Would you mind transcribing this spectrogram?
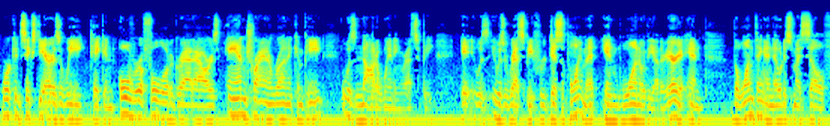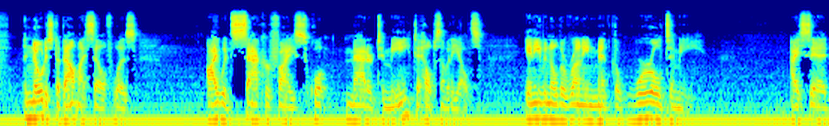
working 60 hours a week, taking over a full load of grad hours, and trying to run and compete, it was not a winning recipe it was it was a recipe for disappointment in one or the other area. And the one thing I noticed myself noticed about myself was I would sacrifice what mattered to me to help somebody else. And even though the running meant the world to me, I said,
